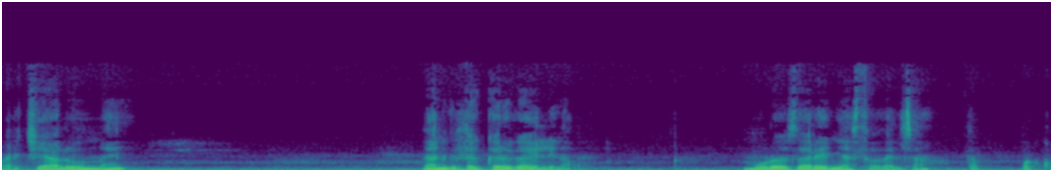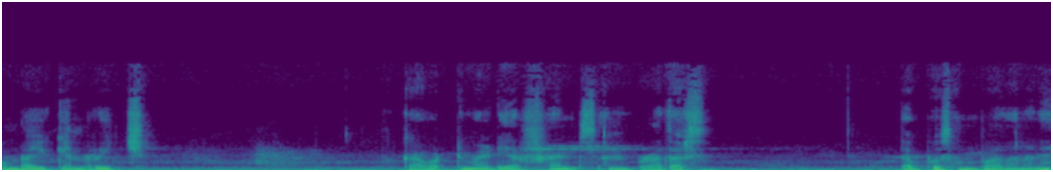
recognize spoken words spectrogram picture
పరిచయాలు ఉన్నాయి. దానికి దగ్గరగా వెళ్ళినావు మూడోసారి ఏం చేస్తావు తెలుసా? తప్పకుండా యూ కెన్ రీచ్ కాబట్టి my dear friends and brothers డబ్బు సంపాదనని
